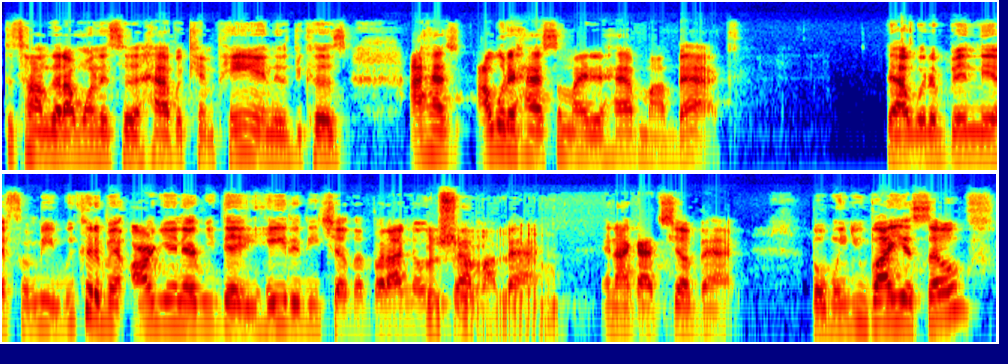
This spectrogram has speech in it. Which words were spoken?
the time that I wanted to have a campaign is because I had I would have had somebody to have my back. That would have been there for me. We could have been arguing every day, hated each other, but I know for you sure, got my yeah. back and I got your back. But when you by yourself,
